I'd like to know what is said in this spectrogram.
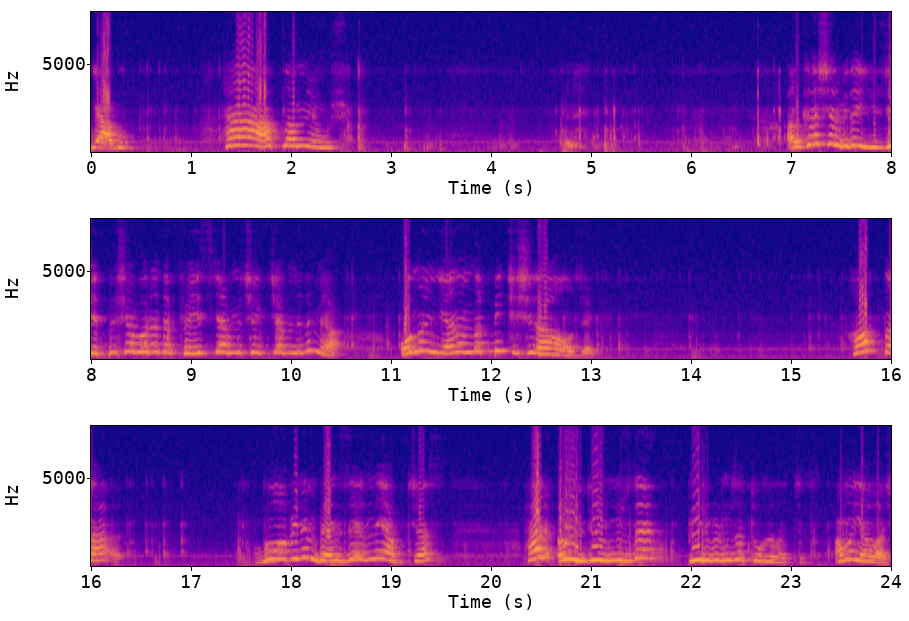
Ya bu ha atlanmıyormuş. Arkadaşlar bir de 170 abonede facecam'ı çekeceğim dedim ya. Onun yanında bir kişi daha olacak. Hatta bu hobinin benzerini yapacağız. Her öldüğümüzde birbirimize tokat atacağız. Ama yavaş.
